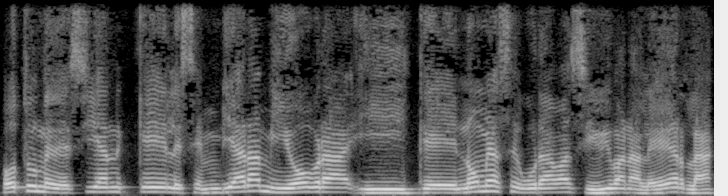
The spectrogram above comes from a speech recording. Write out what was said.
Otros me decían que les enviara mi obra y que no me aseguraban si iban a leerla.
